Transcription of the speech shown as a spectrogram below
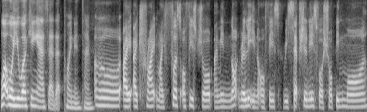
What were you working as at that point in time? Oh, I, I tried my first office job. I mean, not really in office, receptionist for shopping mall.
